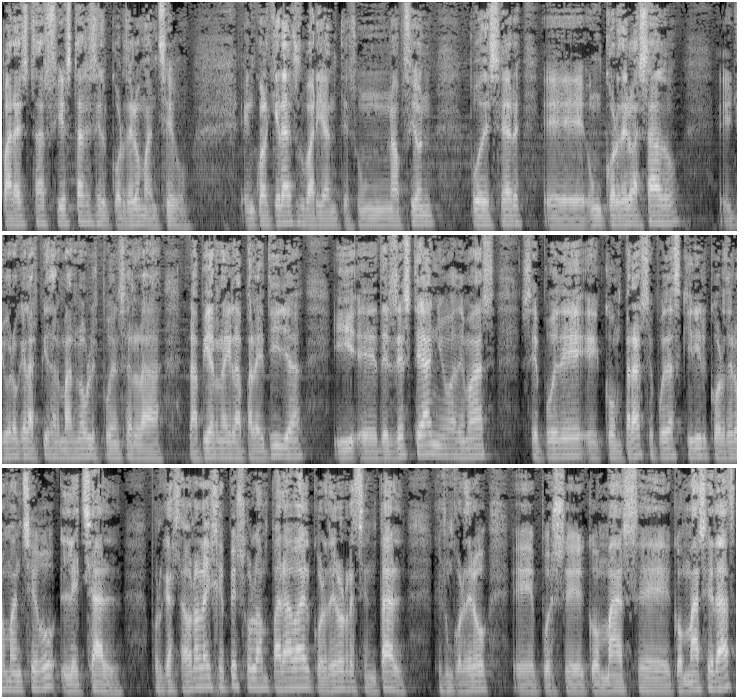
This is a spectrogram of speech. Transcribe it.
para estas fiestas es el cordero manchego. En cualquiera de sus variantes. Una opción puede ser eh, un cordero asado, yo creo que las piezas más nobles pueden ser la, la pierna y la paletilla. Y eh, desde este año, además, se puede eh, comprar, se puede adquirir cordero manchego lechal. Porque hasta ahora la IGP solo amparaba el cordero recental, que es un cordero eh, pues con, más, con más edad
